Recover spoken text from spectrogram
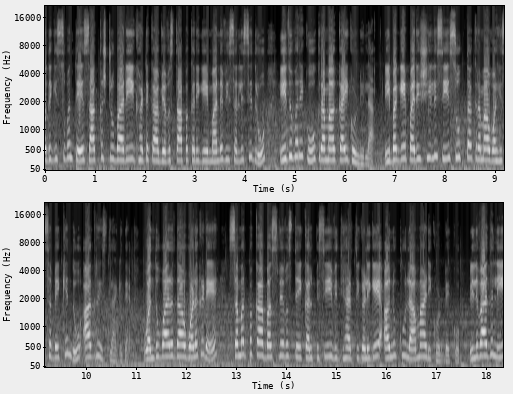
ಒದಗಿಸುವಂತೆ ಸಾಕಷ್ಟು ಬಾರಿ ಘಟಕ ವ್ಯವಸ್ಥಾಪಕರಿಗೆ ಮನವಿ ಸಲ್ಲಿಸಿದ್ರೂ ಇದುವರೆಗೂ ಕ್ರಮ ಕೈಗೊಂಡಿಲ್ಲ. ಈ ಬಗ್ಗೆ ಪರಿಶೀಲಿಸಿ ಸೂಕ್ತ ಕ್ರಮ ವಹಿಸಬೇಕೆಂದು ಆಗ್ರಹಿಸಲಾಗಿದೆ. ಒಂದು ವಾರದ ಒಳಗಡೆ ಸಮರ್ಪಕ ಬಸ್ ವ್ಯವಸ್ಥೆ ಕಲ್ಪಿಸಿ ವಿದ್ಯಾರ್ಥಿಗಳಿಗೆ ಅನುಕೂಲ ಮಾಡಿಕೊಡಬೇಕು. ಇಲ್ಲವಾದಲ್ಲಿ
